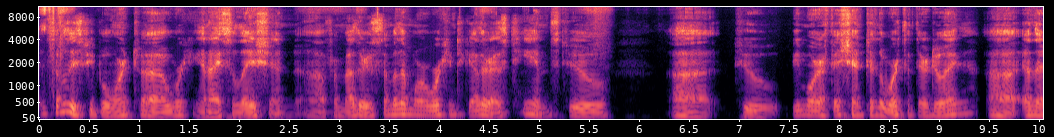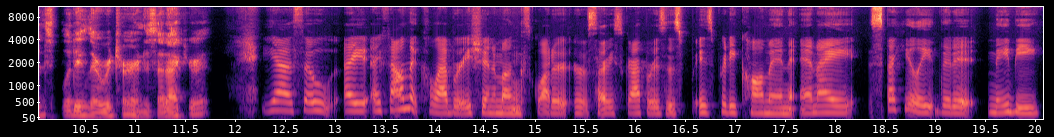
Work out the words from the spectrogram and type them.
some of these people weren't uh, working in isolation uh, from others. Some of them were working together as teams to uh, to be more efficient in the work that they're doing, uh, and then splitting their return. Is that accurate? Yeah, so I, I found that collaboration among squatter or sorry scrappers is is pretty common, and I speculate that it may be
